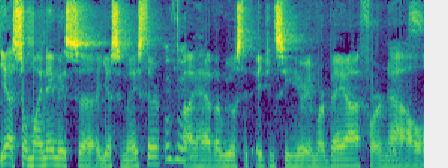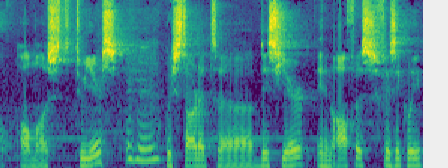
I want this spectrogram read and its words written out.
Yeah. So my name is uh, Jesse Meester. Mm-hmm. I have a real estate agency here in Marbella for now almost two years. Mm-hmm. We started uh, this year in an office physically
